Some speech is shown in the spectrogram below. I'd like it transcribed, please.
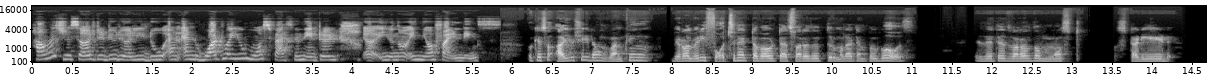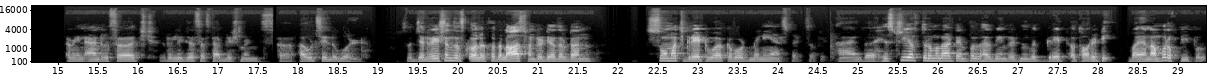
How much research did you really do, and and what were you most fascinated, uh, you know, in your findings? Okay, so Ayushi, now one thing we're all very fortunate about as far as the Tirumala temple goes is it is one of the most studied, I mean, and researched religious establishments, uh, I would say, in the world. So generations of scholars for the last hundred years have done so much great work about many aspects of it. And the history of Tirumala temple has been written with great authority by a number of people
